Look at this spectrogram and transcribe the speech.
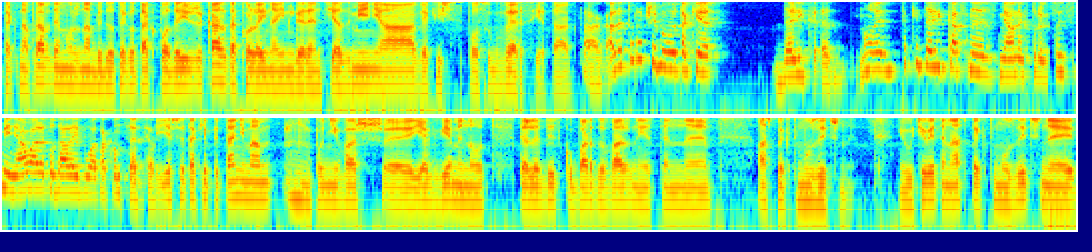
tak naprawdę można by do tego tak podejść, że każda kolejna ingerencja zmienia w jakiś sposób wersję, tak? Tak, ale to raczej były takie delik no, takie delikatne zmiany, które coś zmieniały, ale to dalej była ta koncepcja. Jeszcze takie pytanie mam, ponieważ e, jak wiemy, no, w teledysku bardzo ważny jest ten e, aspekt muzyczny. I u Ciebie ten aspekt muzyczny,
